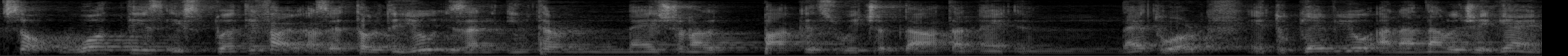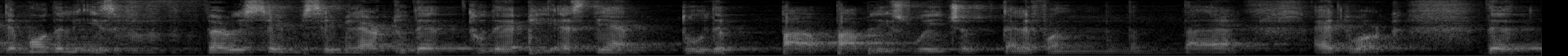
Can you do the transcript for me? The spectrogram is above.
So what is X25? As I told you, is an international packet switch data network. And to give you an analogy again, the model is very similar to the to the PSTN, to the public switch telephone network. The,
